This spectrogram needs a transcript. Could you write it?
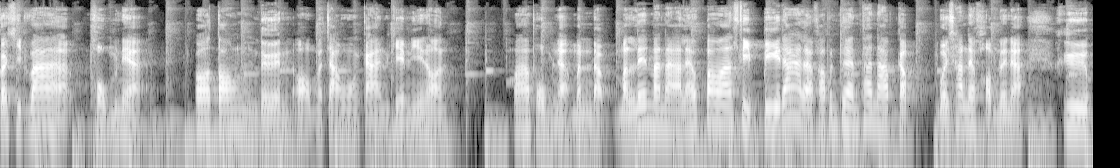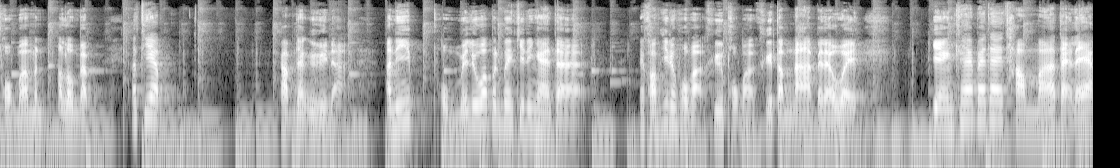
ก็คิดว่าผมเนี่ยก็ต้องเดินออกมาจากวงการเกมนี้นอน ว่าผมเนี่ยมันแบบมันเล่นมานานแล้วประมาณ 10 ปีได้แล้วครับเพื่อนๆถ้านับกับเวอร์ชันในคอมด้วยนะ คือผมอะมันอารมณ์แบบถ้าเทียบกับอย่างอื่นอะ อันนี้ผมไม่รู้ว่าเพื่อนๆคิดยังไงแต่ ในความคิดของผมอะคือผมอะคือตำนานไปแล้วเว้ยเพียงแค่ไม่ได้ทำมาตั้งแต่แรก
